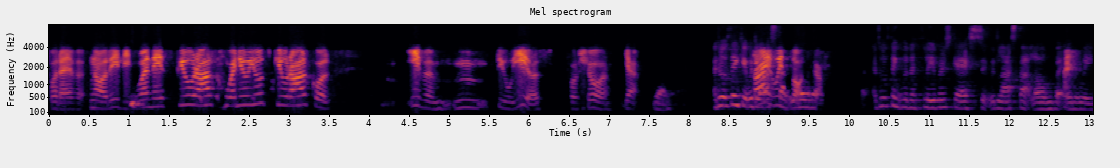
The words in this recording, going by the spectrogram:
forever. No, really. When it's pure alcohol, when you use pure alcohol, even mm, few years for sure. Yeah. Yeah. I don't think it would Try last with that vodka. long. I don't think with the Flavours guests it would last that long. But anyway,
